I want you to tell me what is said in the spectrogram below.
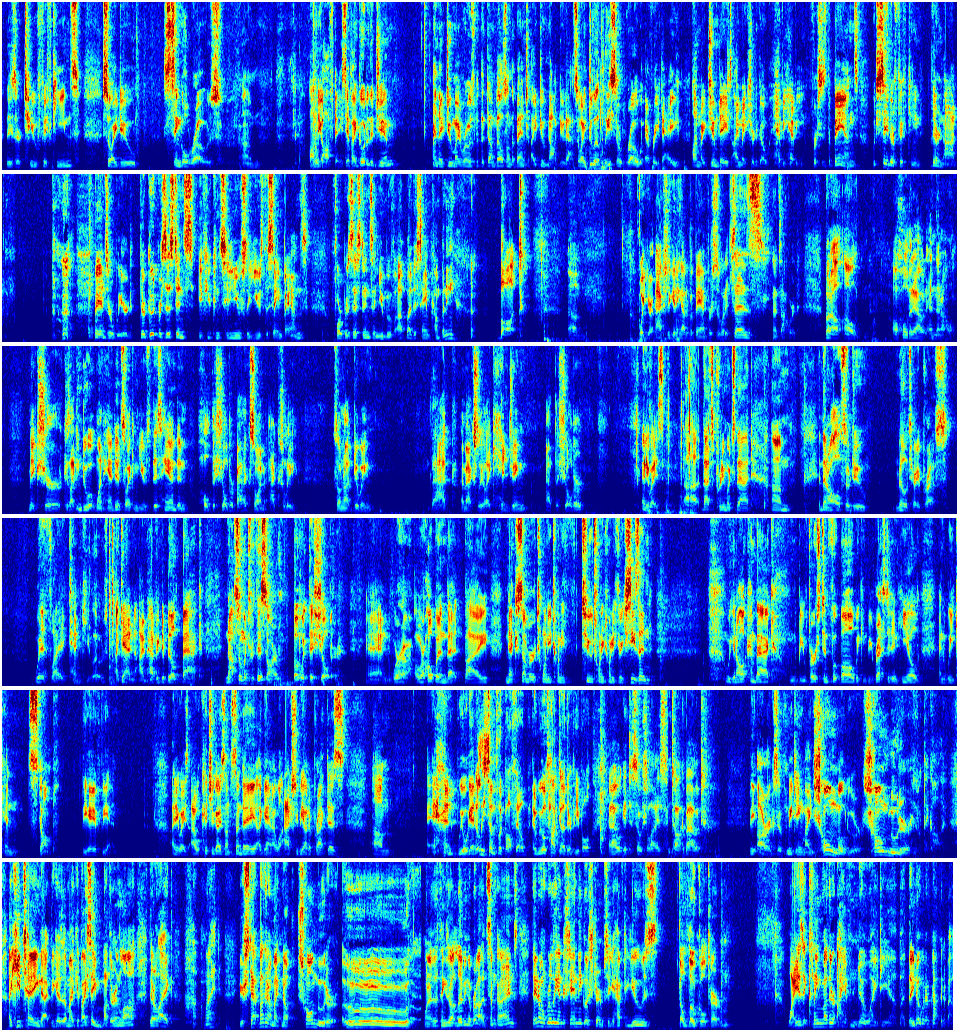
These are two 15s, so I do single rows um, on the off days. If I go to the gym and I do my rows with the dumbbells on the bench, I do not do that. So I do at least a row every day. On my gym days, I make sure to go heavy, heavy versus the bands, which say they're 15. They're not. bands are weird. They're good resistance if you continuously use the same bands for resistance and you move up by the same company. but um, what you're actually getting out of a band versus what it says, that's awkward. But I'll, I'll, I'll hold it out and then I'll make sure because I can do it one-handed, so I can use this hand and hold the shoulder back. So I'm actually, so I'm not doing that. I'm actually like hinging at the shoulder. Anyways, uh, that's pretty much that. Um, and then I'll also do military press with like 10 kilos. Again, I'm having to build back, not so much with this arm, but with this shoulder and we're we're hoping that by next summer 2022 2023 season we can all come back we can be versed in football we can be rested and healed and we can stomp the afbn anyways i will catch you guys on sunday again i will actually be out at practice um, and we will get at least some football film and we will talk to other people and i will get to socialize and talk about the args of meeting my schoonmoeder. Schoonmoeder is what they call it. I keep saying that because I'm like, if I say mother-in-law, they're like, huh, what? Your stepmother? I'm like, no, schoonmoeder. Ooh. One of the things about living abroad, sometimes they don't really understand the English term, so you have to use the local term. Why is it clean, mother? I have no idea, but they know what I'm talking about.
